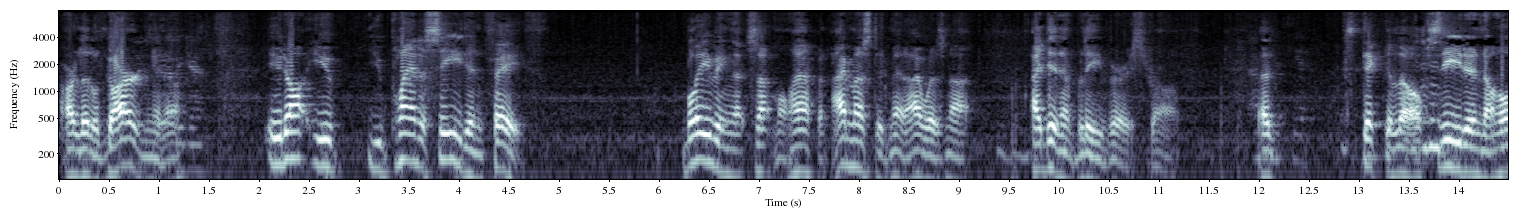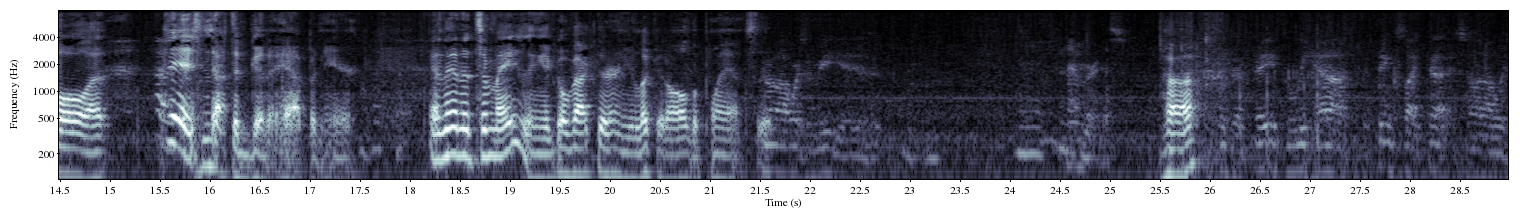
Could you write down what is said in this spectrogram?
Our little garden, you know, you don't you you plant a seed in faith, believing that something will happen. I must admit, I was not. I didn't believe very strong. I'm Uh. Stick the little seed in the hole. Uh, there's nothing going to happen here. And then it's amazing. You go back there and you look at all the plants. It's That, not always immediate, is it? never is. huh? So the faith we have for things like that, it's not always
